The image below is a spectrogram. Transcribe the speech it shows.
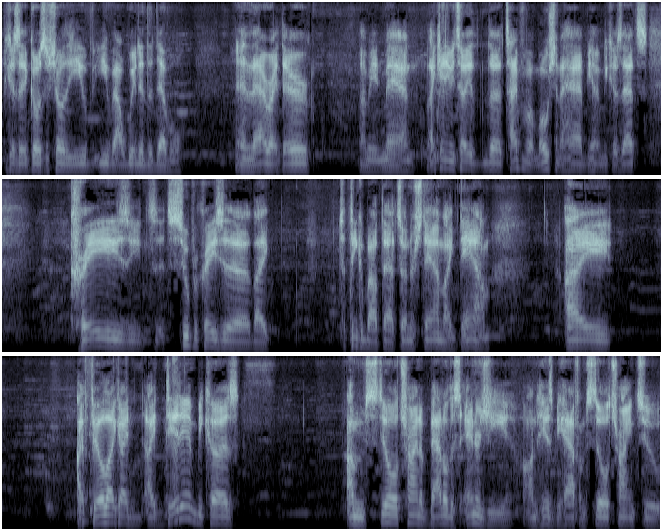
because it goes to show that you've you've outwitted the devil. And that right there i mean man i can't even tell you the type of emotion i had behind because that's crazy. It's, it's super crazy to like to think about that to understand like damn i i feel like i i didn't because I'm still trying to battle this energy on his behalf. I'm still trying to,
